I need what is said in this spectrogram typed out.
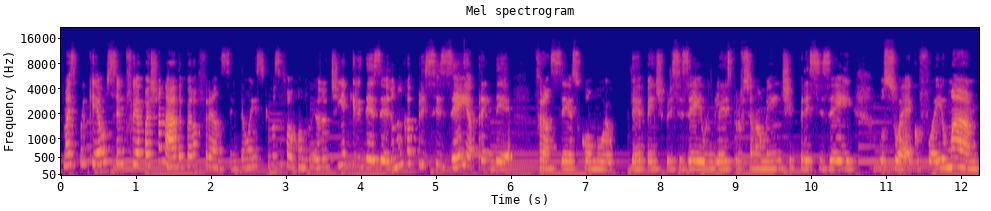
mas porque eu sempre fui apaixonada pela França. Então é isso que você falou, quando eu tinha aquele desejo, eu nunca precisei aprender francês como eu, de repente, precisei o inglês profissionalmente, precisei o sueco. Foi uma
